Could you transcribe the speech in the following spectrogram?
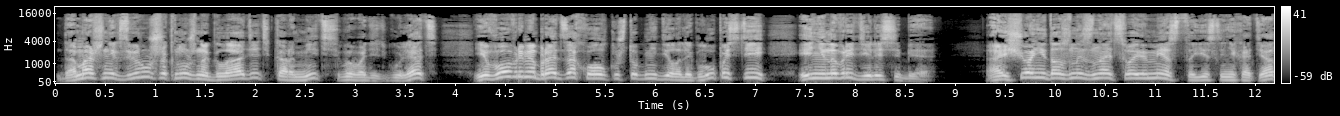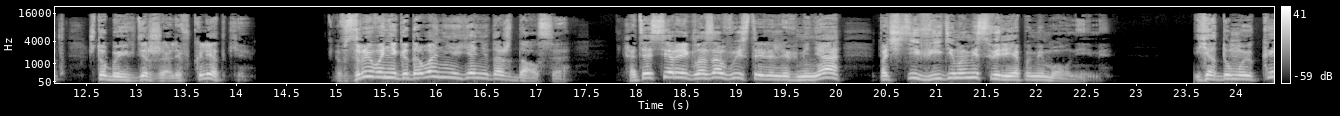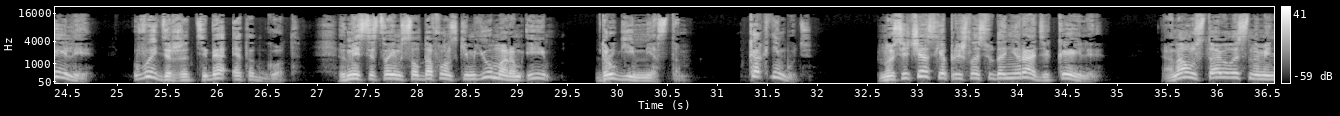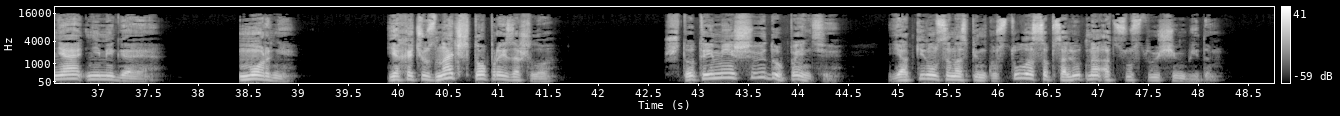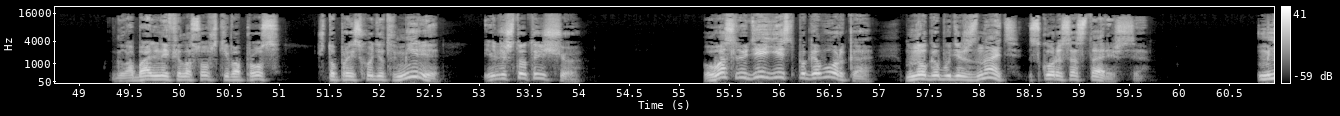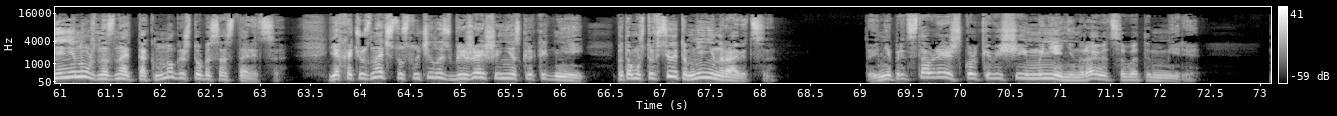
Домашних зверушек нужно гладить, кормить, выводить гулять и вовремя брать за холку, чтобы не делали глупостей и не навредили себе. А еще они должны знать свое место, если не хотят, чтобы их держали в клетке. Взрыва негодования я не дождался, хотя серые глаза выстрелили в меня почти видимыми свирепыми молниями. Я думаю, Кейли выдержит тебя этот год, вместе с твоим солдафонским юмором и другим местом. Как-нибудь. Но сейчас я пришла сюда не ради Кейли. Она уставилась на меня, не мигая. Морни, я хочу знать, что произошло. Что ты имеешь в виду, Пенти? Я откинулся на спинку стула с абсолютно отсутствующим видом. Глобальный философский вопрос, что происходит в мире, или что-то еще? У вас, людей, есть поговорка «много будешь знать, скоро состаришься». Мне не нужно знать так много, чтобы состариться. Я хочу знать, что случилось в ближайшие несколько дней, потому что все это мне не нравится. Ты не представляешь, сколько вещей мне не нравится в этом мире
